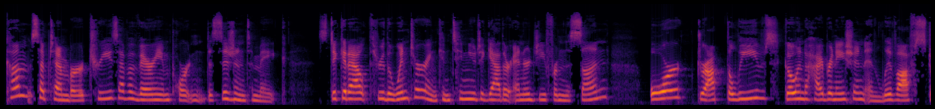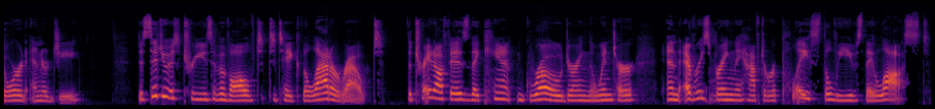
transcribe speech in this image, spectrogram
Come September, trees have a very important decision to make stick it out through the winter and continue to gather energy from the sun, or drop the leaves, go into hibernation, and live off stored energy. Deciduous trees have evolved to take the latter route. The trade off is they can't grow during the winter, and every spring they have to replace the leaves they lost.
